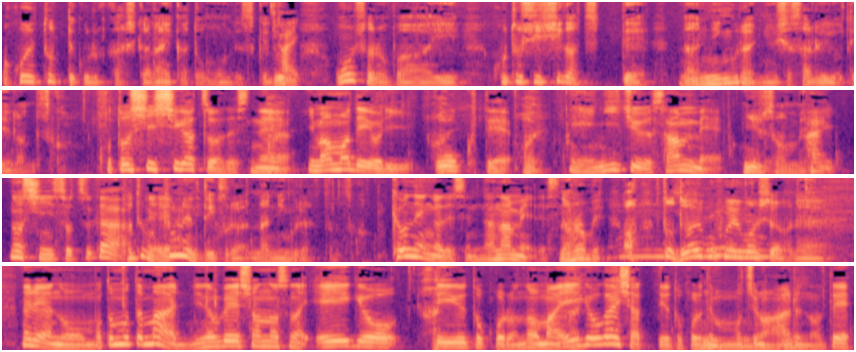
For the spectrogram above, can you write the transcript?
まあ、これ取ってくるかしかないかと思うんですけど、はい、御社の場合、今年4月って何人ぐらい入社される予定なんですか？今年4月はですね、はい、今までより多くて、はいはい、えー、23名。23名。はい。の新卒が。例えば去年っていくら、何人ぐらいだったんですか？去年がですね、7名です、ね。7名。あ、とだいぶ増えましたよね。やはりあの、もともとまあ、リノベーションのその営業っていうところの、まあ、営業会社っていうところでももちろんあるので、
